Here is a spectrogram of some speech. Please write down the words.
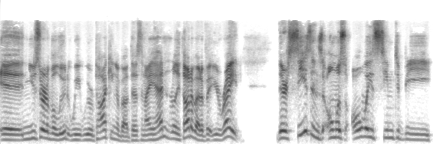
and you sort of alluded, we, we were talking about this, and I hadn't really thought about it, but you're right. Their seasons almost always seem to be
